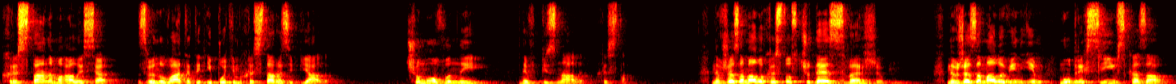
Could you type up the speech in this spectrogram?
Христа намагалися звинуватити і потім Христа розіп'яли. Чому вони не впізнали Христа? Невже замало Христос чудес звершив? Невже замало Він їм мудрих слів сказав?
